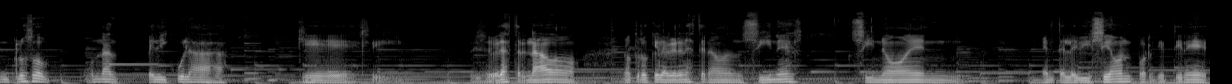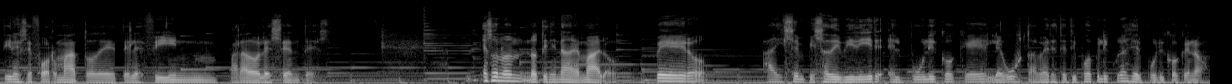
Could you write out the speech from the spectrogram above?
incluso una película que si, se hubiera estrenado, no creo que la hubieran estrenado en cines, sino en, en televisión, porque tiene, tiene ese formato de telefilm para adolescentes. Eso no, no tiene nada de malo, pero ahí se empieza a dividir el público que le gusta ver este tipo de películas y el público que no.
